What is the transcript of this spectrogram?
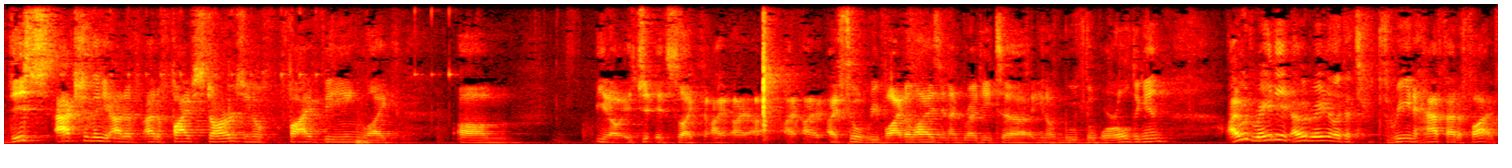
this actually out of out of five stars, you know, five being like. Um, you know, it's it's like I, I, I, I feel revitalized and I'm ready to you know move the world again. I would rate it. I would rate it like a th- three and a half out of five.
